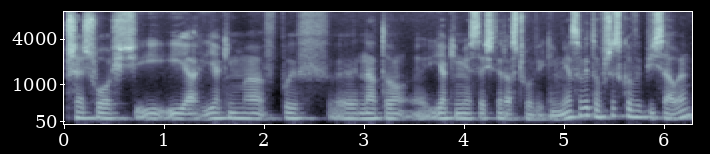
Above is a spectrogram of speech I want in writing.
przeszłość i, i jak, jaki ma wpływ e, na to, e, jakim jesteś teraz człowiekiem. Ja sobie to wszystko wypisałem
